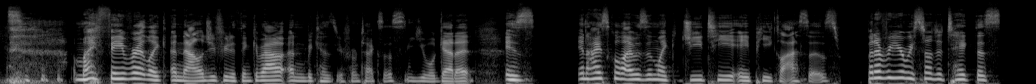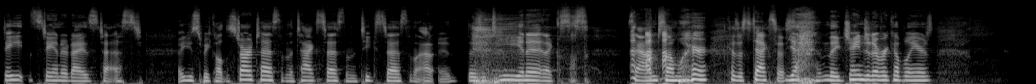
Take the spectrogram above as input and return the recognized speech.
My favorite like analogy for you to think about, and because you're from Texas, you will get it, is in high school I was in like GT AP classes. But every year we still had to take the state standardized test. It used to be called the STAAR test and the TAKS test and the TEACS test, and the, uh, there's a T in it and a sound somewhere. Because it's Texas. Yeah, and they change it every couple of years.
